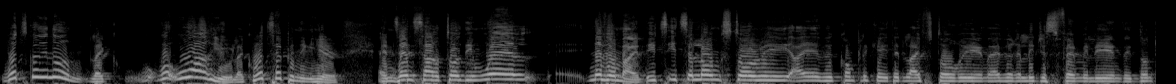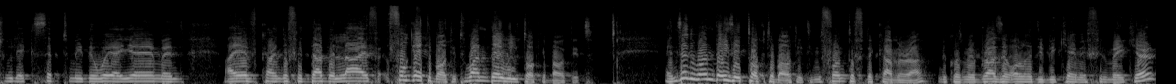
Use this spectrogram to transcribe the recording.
what's going on? Like, wh- wh- who are you? Like, what's happening here? And then Sar told him, well, never mind. It's it's a long story. I have a complicated life story, and I have a religious family, and they don't really accept me the way I am, and I have kind of a double life. Forget about it. One day we'll talk about it. And then one day they talked about it in front of the camera because my brother already became a filmmaker.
